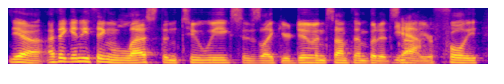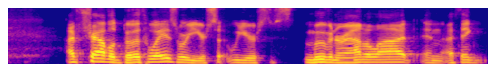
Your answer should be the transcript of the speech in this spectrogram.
Yeah, I think anything less than two weeks is like you're doing something, but it's Yeah. not. You're fully. I've traveled both ways where you're where you're moving around a lot, and I think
